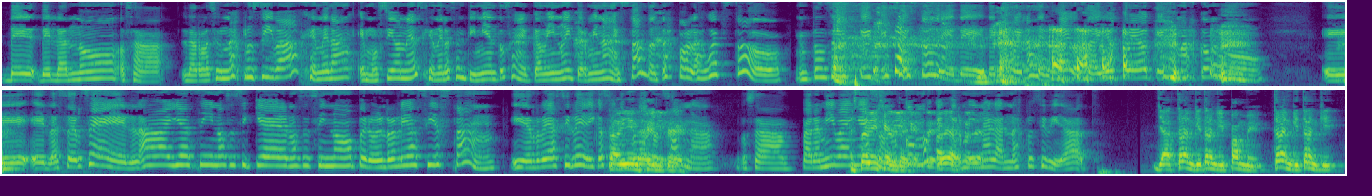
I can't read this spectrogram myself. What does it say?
de, de, la no, o sea, la relación no exclusiva generan emociones, genera sentimientos en el camino y terminan estando. Entonces, por las webs todo. Entonces, ¿qué, qué es esto de, de, de, las reglas del juego? O sea, yo creo que es más como eh, el hacerse el, ay, ya sí, no sé si quiere, no sé si no, pero en realidad sí están. Y en realidad sí le dedicas a tiempo a la persona. O sea, para mí va en eso, ¿cómo es que termina la no exclusividad? Ya, tranqui, tranqui, Pame, tranqui, tranqui.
